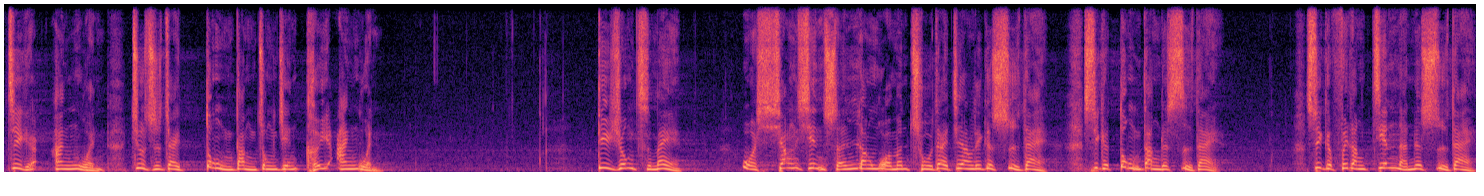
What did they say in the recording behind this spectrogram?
这个安稳就是在动荡中间可以安稳，弟兄姊妹。我相信神让我们处在这样的一个时代，是一个动荡的时代，是一个非常艰难的时代。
